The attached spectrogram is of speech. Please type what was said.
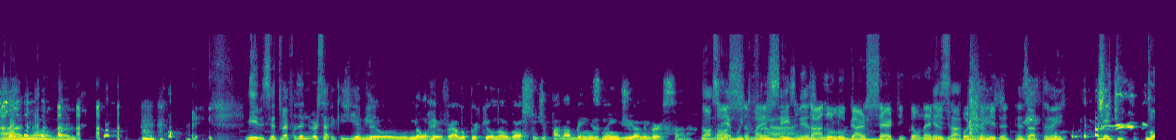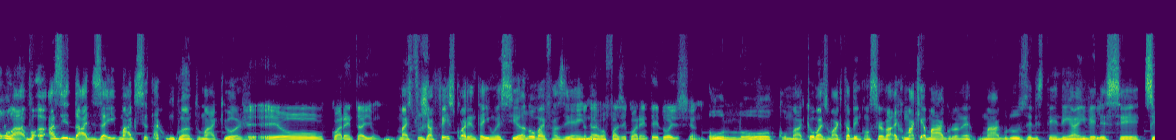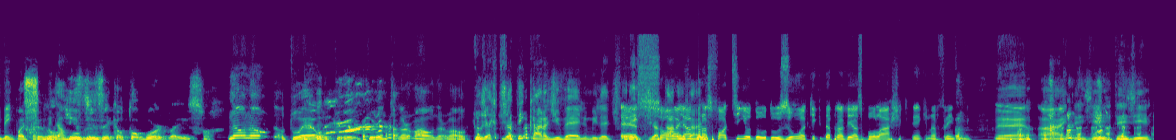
ah, não, velho. Miri, você vai fazer aniversário que dia, Miri? Eu não revelo porque eu não gosto de parabéns nem de aniversário. Nossa, Nossa é muito francês mesmo. Tá no lugar certo, então, né, Miri? Poxa vida. Exatamente. Gente, vamos lá. As idades aí. Max, você tá com quanto, Mac, hoje? Eu, 41. Mas tu já fez 41 esse ano ou vai fazer ainda? Não, eu vou fazer 42 esse ano. Ô, louco, Mac. Mas o Mac tá bem conservado. É que o Mac é magro, né? Magros, eles tendem a envelhecer. Se bem que pode ficar com muita ruga. Você não quis dizer que eu tô gordo, é isso? Não, não. não tu é o... Tu, tu tá normal, normal. Tu já, tu já tem cara de velho, Milha. É diferente, é já só tá olhar pras fotinhos do, do Zoom aqui que dá pra ver as bolachas que tem aqui na frente. É, ah, entendi, entendi.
